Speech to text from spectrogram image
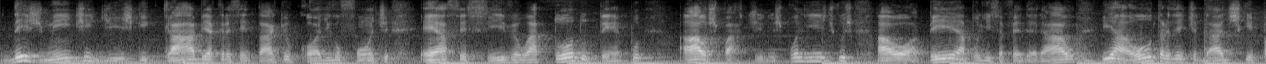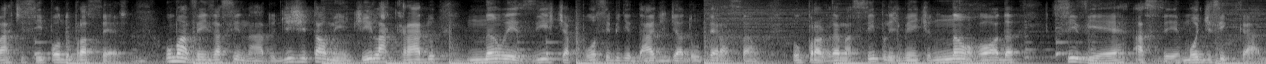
desmente e diz que cabe acrescentar que o código-fonte é acessível a todo tempo aos partidos políticos, à OAB, à Polícia Federal e a outras entidades que participam do processo. Uma vez assinado digitalmente e lacrado, não existe a possibilidade de adulteração. O programa simplesmente não roda se vier a ser modificado.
